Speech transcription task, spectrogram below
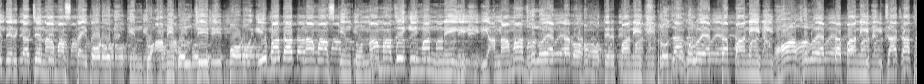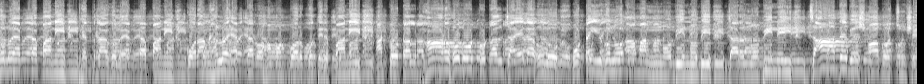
এদের কাছে নামাজটাই বড়। কিন্তু আমি বলছি, বড় এবাদাত নামাজ, কিন্তু নামাজে ইমান নেই। নামাজ হলো একটা রহমতের পানি, রোজা হলো একটা পানি, হজ হলো একটা পানি জাকাত হলো একটা পানি, ফেতরা হলো একটা পানি, কোরআন হলো একটা রহমত বরকতের পানি, আর টোটাল ভাঁড় হলো টোটাল জায়গা হলো, ওটাই হলো আমার নবী নবী। যার নবী নেই, যা দেবে সব চুষে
